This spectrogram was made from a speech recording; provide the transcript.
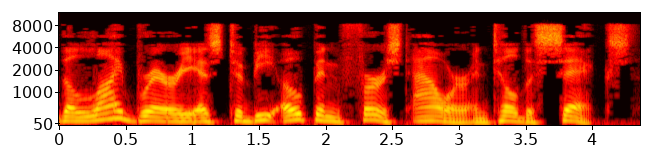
The library is to be open first hour until the sixth.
